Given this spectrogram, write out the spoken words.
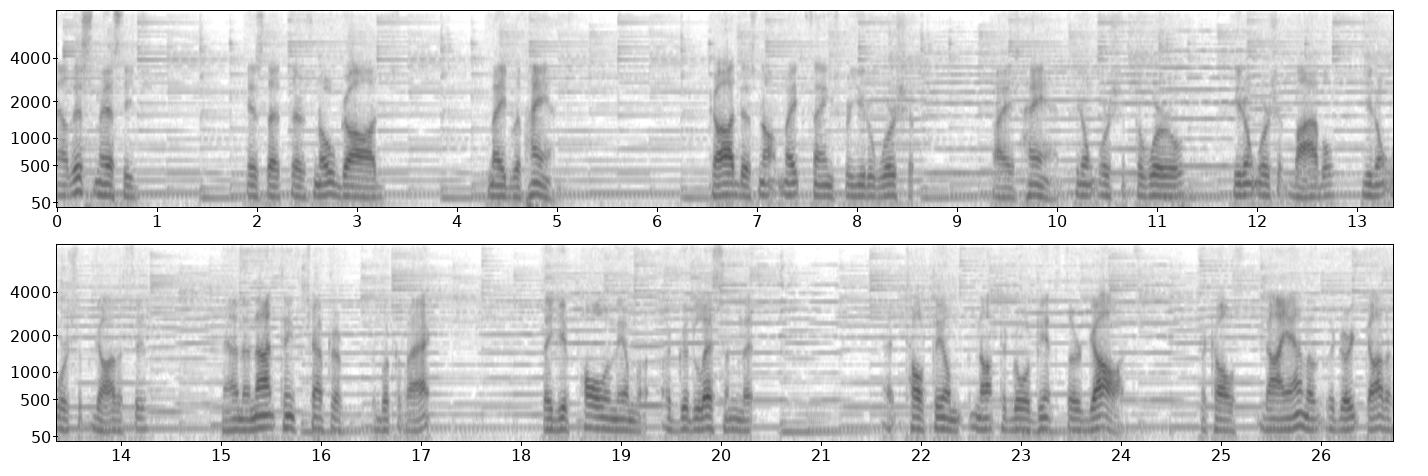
Now, this message is that there's no gods made with hands. God does not make things for you to worship by his hand. You don't worship the world. You don't worship Bible. You don't worship goddesses. Now, in the 19th chapter of the book of Acts, they give Paul and them a, a good lesson that, that taught them not to go against their gods because Diana, the great goddess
